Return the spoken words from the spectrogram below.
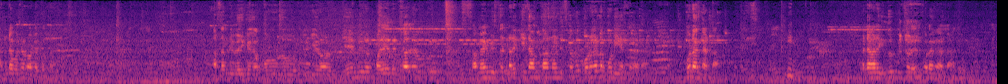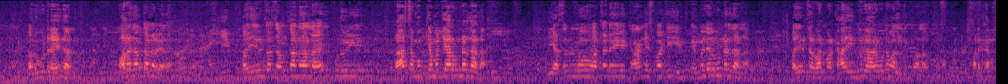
హండ్రెడ్ పర్సెంట్ అవుట్ అయిపోతారు. అసెంబ్లీ వేదికగా పొరుడు హీరో ఏ మీరు పదిహేను నిమిషాలు సమయం ఇస్తే నరికి చంపుతాను తీసుకొని కొడగంట పొడి చేస్తారట. కొడంగంట అంటే వాళ్ళ హిందూ పిచ్చోడు కొడంగంట వాళ్ళు కూడా ఏం వాళ్ళని చంపుతున్నారు కదా. ఈ పదిహేను నిమిషాలు చంపుతాను ఇప్పుడు ఈ రాష్ట్ర ముఖ్యమంత్రి గారు ఉన్నారు దానిలో ఈ అసెంబ్లీలో అట్లనే కాంగ్రెస్ పార్టీ ఎమ్మెల్యేలు ఉన్నారు దానిలో పదిహేను నిమిషాలు వాళ్ళు మరి కాదు హిందువులు కాకుండా వాళ్ళకి వాళ్ళ వాళ్ళ కర్మ.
